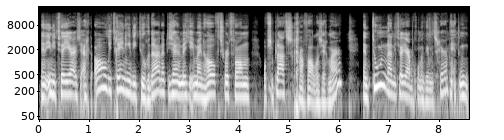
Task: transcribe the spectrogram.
En in die twee jaar is eigenlijk al die trainingen die ik toen gedaan heb, die zijn een beetje in mijn hoofd soort van op zijn plaats gaan vallen, zeg maar. En toen, na die twee jaar, begon ik weer met schermen. En toen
